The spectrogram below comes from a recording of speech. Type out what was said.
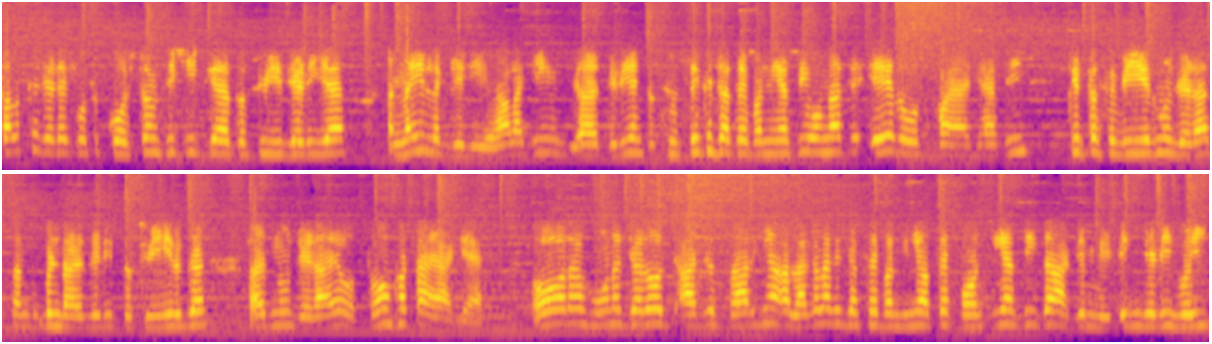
ਤਲਖ ਜਿਹੜੇ ਕੁਝ ਕੁਐਸਚਨ ਸੀ ਕਿ ਤਸਵੀਰ ਜਿਹੜੀ ਹੈ ਨਹੀਂ ਲੱਗੇਗੀ। ਹਾਲਾਂਕਿ ਜਿਹੜੀਆਂ ਸਿੱਖ ਜਥੇਬੰਦੀਆਂ ਸੀ ਉਹਨਾਂ 'ਚ ਇਹ ਰੋਸ ਪਾਇਆ ਗਿਆ ਸੀ ਕਿ ਤਸਵੀਰ ਨੂੰ ਜਿਹੜਾ ਸੰਤ ਪਿੰਡਾਂ ਦੀ ਜਿਹੜੀ ਤਸਵੀਰ ਨੂੰ ਜਿਹੜਾ ਹੈ ਉੱਥੋਂ ਹਟਾਇਆ ਗਿਆ। ਔਰ ਹੁਣ ਜਦੋਂ ਅੱਜ ਸਾਰੀਆਂ ਅਲੱਗ-ਅਲੱਗ ਜਥੇਬੰਦੀਆਂ ਉੱਥੇ ਪਹੁੰਚੀਆਂ ਸੀ ਤਾਂ ਅੱਜ ਮੀਟਿੰਗ ਜਿਹੜੀ ਹੋਈ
